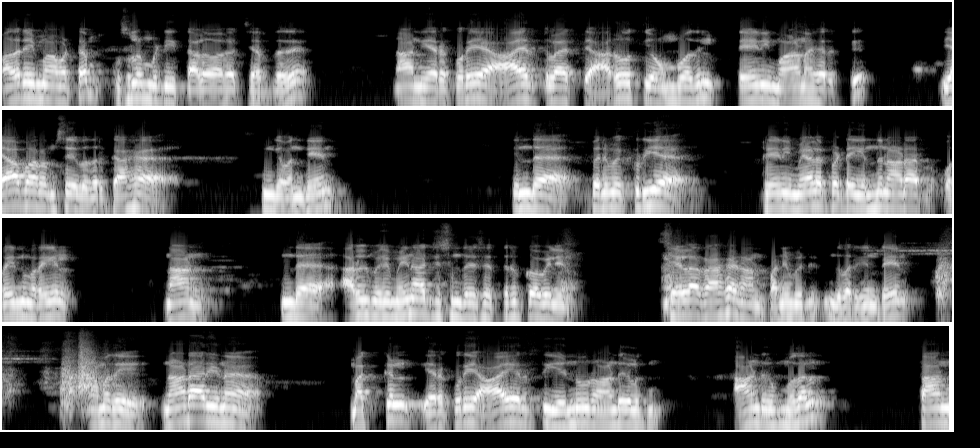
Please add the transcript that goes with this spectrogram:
மதுரை மாவட்டம் உசிலம்பட்டி தாலுவாக சேர்ந்தது. நான் ஏறக்குறைய ஆயிரத்தி தொள்ளாயிரத்தி அறுபத்தி ஒம்போதில் தேனி மாநகருக்கு வியாபாரம் செய்வதற்காக இங்கே வந்தேன். இந்த பெருமைக்குரிய தேனி மேலப்பேட்டை இந்து நாடார் உரையின் முறையில் நான் இந்த அருள்மிகு மீனாட்சி சுந்தரேசர் திருக்கோவிலின் செயலராக நான் பணிபுரிந்து வருகின்றேன். நமது நாடாரின மக்கள் ஏறக்குறைய ஆயிரத்தி எண்ணூறு ஆண்டுகளுக்கு ஆண்டு முதல் தான்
